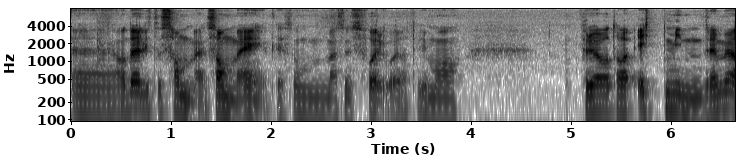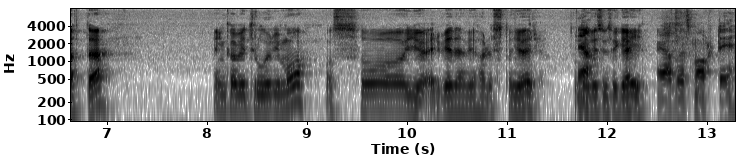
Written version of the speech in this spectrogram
Eh, og det er litt det samme, samme egentlig som jeg syns foregår. At vi må prøve å ta ett mindre møte enn hva vi tror vi må, og så gjør vi det vi har lyst til å gjøre. Det Ja. vi syns er gøy. Ja, det er smart, det.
